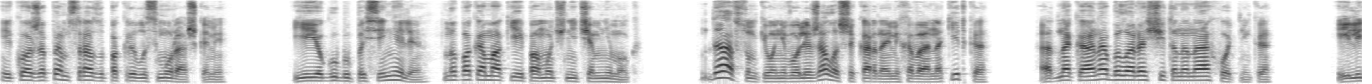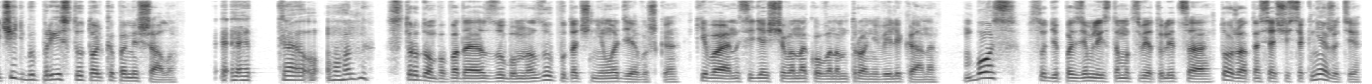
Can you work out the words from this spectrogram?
и кожа Пэм сразу покрылась мурашками. Ее губы посинели, но пока маг ей помочь ничем не мог. Да, в сумке у него лежала шикарная меховая накидка, однако она была рассчитана на охотника, и лечить бы присту только помешало. «Это «Это он?» С трудом попадая зубом на зуб, уточнила девушка, кивая на сидящего на кованом троне великана. Босс, судя по землистому цвету лица, тоже относящийся к нежити,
